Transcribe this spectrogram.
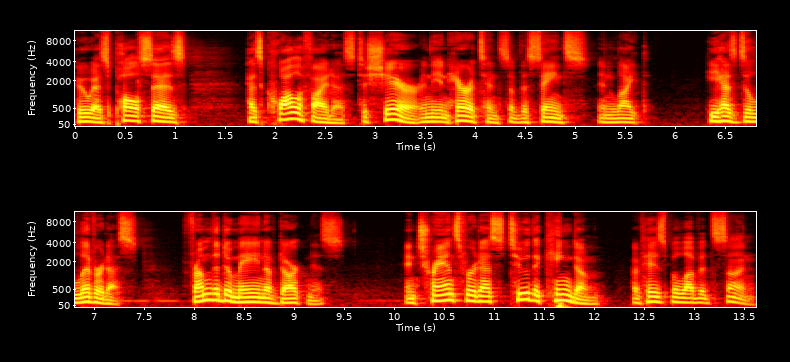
who, as Paul says, has qualified us to share in the inheritance of the saints in light. He has delivered us from the domain of darkness and transferred us to the kingdom of his beloved Son,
